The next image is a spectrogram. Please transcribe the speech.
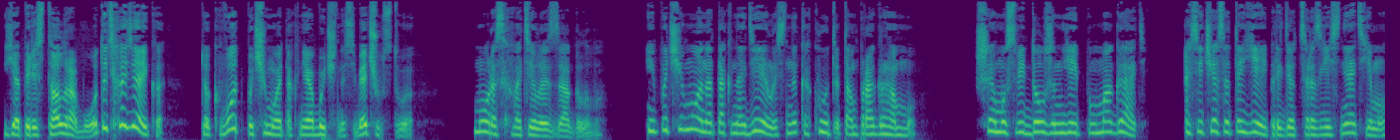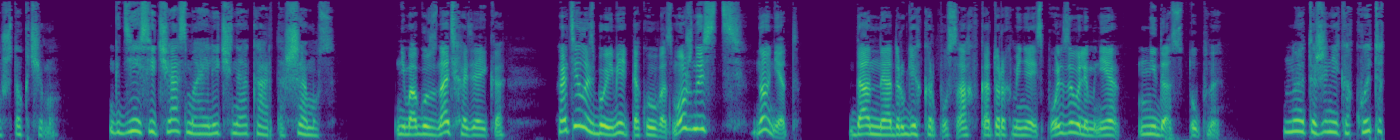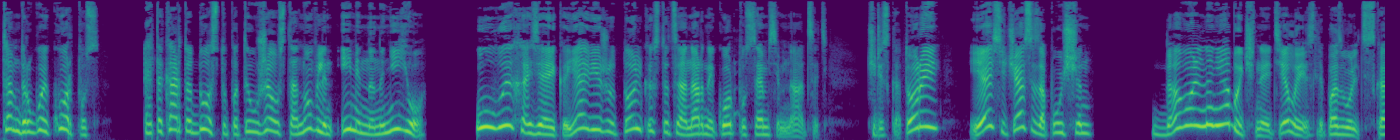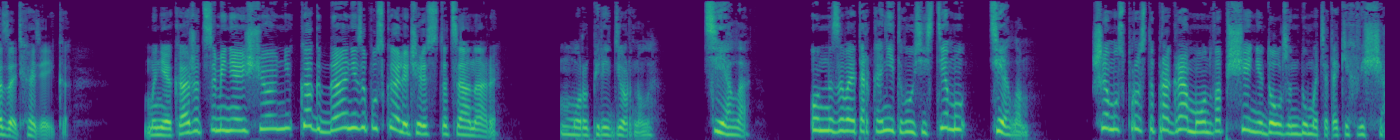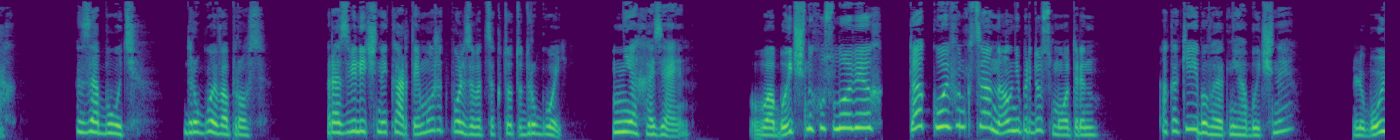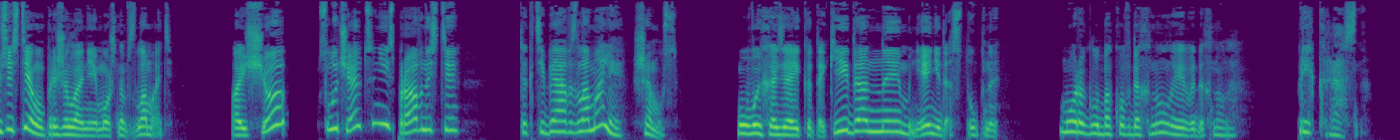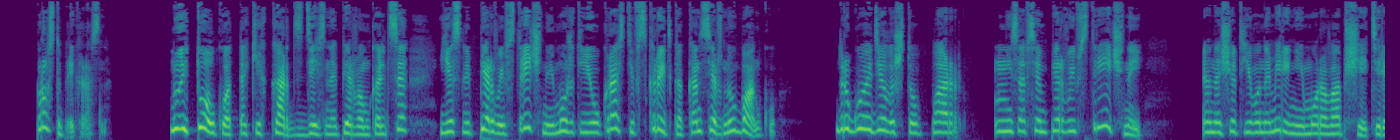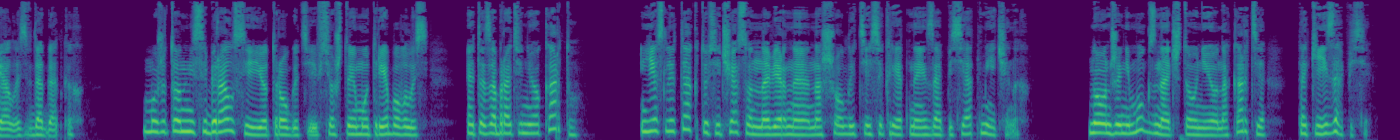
Я перестал работать, хозяйка? Так вот, почему я так необычно себя чувствую. Мора схватилась за голову. И почему она так надеялась на какую-то там программу? Шемус ведь должен ей помогать, а сейчас это ей придется разъяснять ему, что к чему. Где сейчас моя личная карта, Шемус? Не могу знать, хозяйка. Хотелось бы иметь такую возможность, но нет. Данные о других корпусах, в которых меня использовали, мне недоступны. Но это же не какой-то там другой корпус. Эта карта доступа, ты уже установлен именно на нее. Увы, хозяйка, я вижу только стационарный корпус М-17, через который я сейчас и запущен. Довольно необычное тело, если позволите сказать, хозяйка. Мне кажется, меня еще никогда не запускали через стационары. Мору передернула. Тело. Он называет арканитовую систему телом. Шемус просто программа, он вообще не должен думать о таких вещах. Забудь. Другой вопрос. Разве личной картой может пользоваться кто-то другой? Не хозяин. В обычных условиях такой функционал не предусмотрен. А какие бывают необычные? Любую систему при желании можно взломать. А еще случаются неисправности. Так тебя взломали, Шемус? Увы, хозяйка, такие данные мне недоступны. Мора глубоко вдохнула и выдохнула. Прекрасно. Просто прекрасно. Ну и толку от таких карт здесь, на Первом кольце, если первый встречный может ее украсть и вскрыть, как консервную банку. Другое дело, что пар не совсем первый встречный, а насчет его намерений Мора вообще терялась в догадках. Может, он не собирался ее трогать, и все, что ему требовалось, это забрать у нее карту? Если так, то сейчас он, наверное, нашел и те секретные записи отмеченных. Но он же не мог знать, что у нее на карте такие записи.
